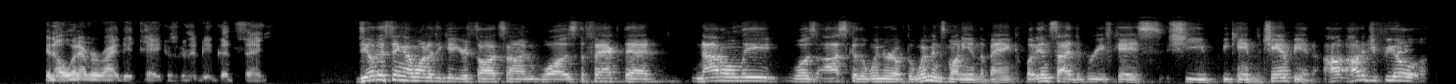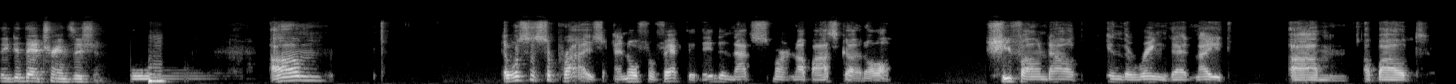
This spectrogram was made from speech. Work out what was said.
you know, whatever ride they take is going to be a good thing. The other thing I wanted to get your thoughts on was the fact that not only was Asuka the winner of the women's Money in the Bank, but inside the briefcase, she became the champion. How, how did you feel they did that transition? Um, it was a surprise. I know for a fact that they did not smarten up Asuka at all. She found out in the ring that night um, about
